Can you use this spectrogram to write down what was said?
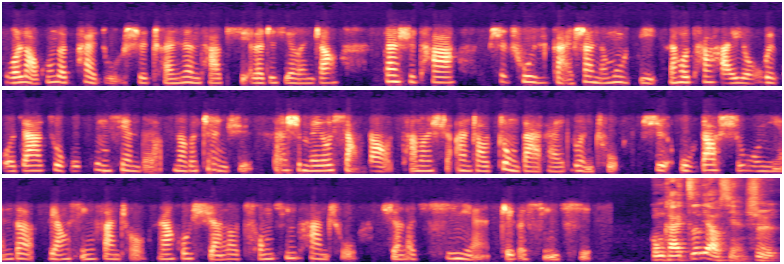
我老公的态度是承认他写了这些文章。但是他是出于改善的目的，然后他还有为国家做过贡献的那个证据，但是没有想到他们是按照重大来论处，是五到十五年的量刑范畴，然后选了从轻判处，选了七年这个刑期。公开资料显示，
